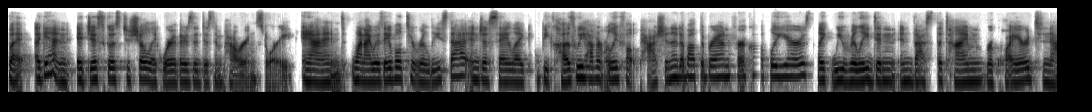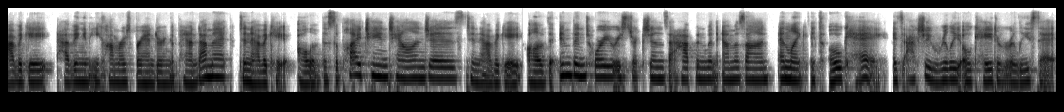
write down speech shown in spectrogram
But again, it just goes to show like where there's a disempowering story. And when I was able to release that and just say, like, because we haven't really felt passionate about the brand for a couple years, like we really didn't invest the time required to navigate having an e-commerce brand during a pandemic, to navigate all of the supply chain challenges, to navigate all of the inventory restrictions that happened with Amazon. And like it's okay. It's actually really okay to release it.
